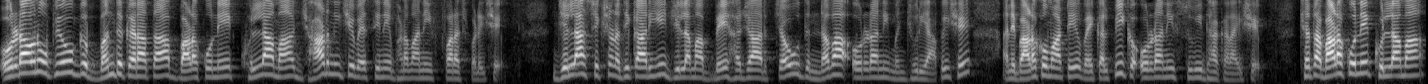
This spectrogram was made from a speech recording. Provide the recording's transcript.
ઓરડાઓનો ઉપયોગ બંધ કરાતા બાળકોને ખુલ્લામાં ઝાડ નીચે બેસીને ભણવાની ફરજ પડી છે. જિલ્લા શિક્ષણ અધિકારીએ જિલ્લામાં બે હજાર ચૌદ નવા ઓરડાની મંજૂરી આપી છે અને બાળકો માટે વૈકલ્પિક ઓરડાની સુવિધા કરાઈ છે. છતાં બાળકોને ખુલ્લામાં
